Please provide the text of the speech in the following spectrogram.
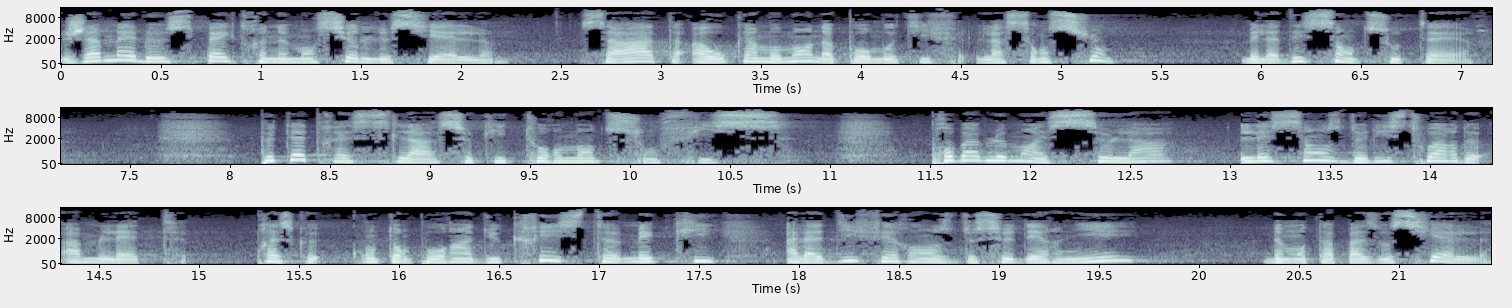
Jamais le spectre ne mentionne le ciel. Sa hâte à aucun moment n'a pour motif l'ascension, mais la descente sous terre. Peut-être est-ce là ce qui tourmente son fils. Probablement est-ce cela l'essence de l'histoire de Hamlet, presque contemporain du Christ, mais qui, à la différence de ce dernier, ne monta pas au ciel,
